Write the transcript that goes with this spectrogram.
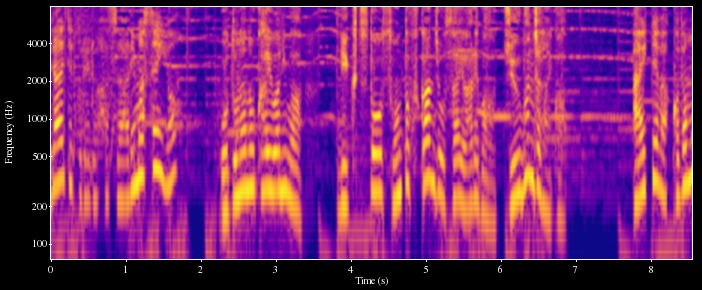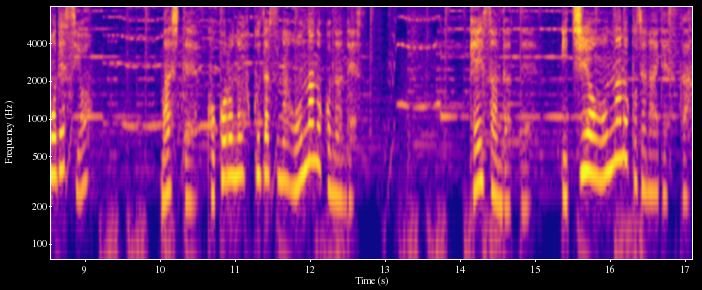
開いてくれるはずありませんよ。大人の会話には理屈と損得感情さえあれば十分じゃないか。相手は子供ですよ。まして心の複雑な女の子なんです。K さんだって一応女の子じゃないですか。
